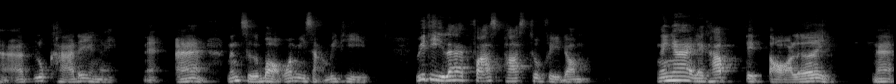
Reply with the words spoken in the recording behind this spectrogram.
หาลูกค้าได้ยังไงนะอ่าหนังสือบอกว่ามี 3 วิธี วิธีแรก fast path to freedom ง่ายๆเลยครับ ติดต่อเลยนะ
